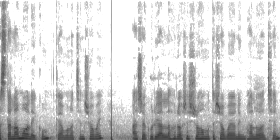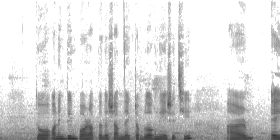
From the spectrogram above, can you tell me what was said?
আসসালামু আলাইকুম। কেমন আছেন সবাই? আশা করি আল্লাহর অশেষ রহমতে সবাই অনেক ভালো আছেন। তো অনেক দিন পর আপনাদের সামনে একটা ব্লগ নিয়ে এসেছি। আর এই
